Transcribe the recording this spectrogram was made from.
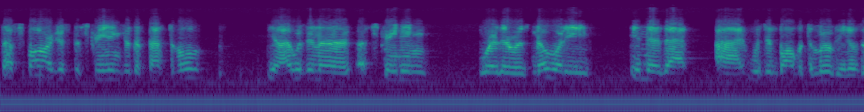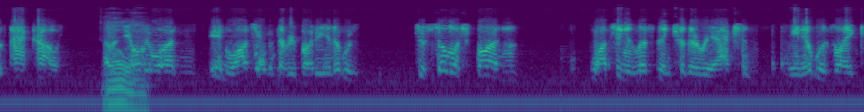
thus far, just the screenings of the festival, you know, I was in a, a screening where there was nobody in there that uh, was involved with the movie. And it was a packed house. I was Oh, the wow. only one in watching with everybody, and it was just so much fun watching and listening to their reactions. I mean, it was like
